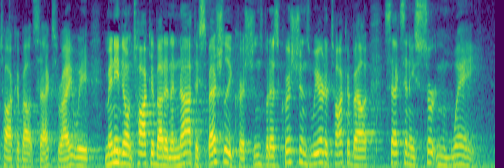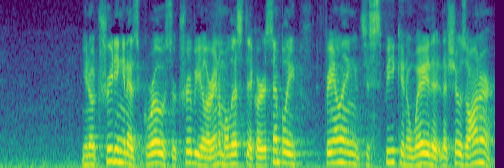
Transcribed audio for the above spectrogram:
talk about sex, right? We, many don't talk about it enough, especially Christians, but as Christians, we are to talk about sex in a certain way. You know, treating it as gross or trivial or animalistic or simply failing to speak in a way that, that shows honor.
